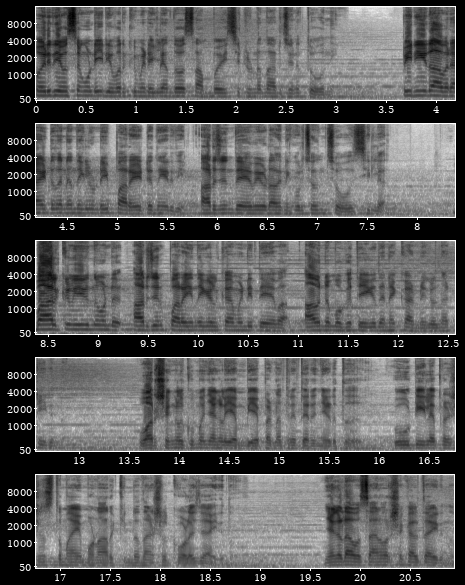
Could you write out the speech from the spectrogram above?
ഒരു ദിവസം കൊണ്ട് ഇരുവർക്കും ഇടയിൽ എന്തോ സംഭവിച്ചിട്ടുണ്ടെന്ന് അർജുന് തോന്നി. പിന്നീട് അവരായിട്ട് തന്നെ എന്തെങ്കിലും ഉണ്ടെങ്കിൽ പറയട്ടെ എന്ന് കരുതി അർജുൻ ദേവയോട് അതിനെക്കുറിച്ചൊന്നും ചോദിച്ചില്ല. ബാൽക്കണിയിൽ ഇരുന്നുകൊണ്ട് അർജുൻ പറയുന്നത് കേൾക്കാൻ വേണ്ടി ദേവ അവന്റെ മുഖത്തേക്ക് തന്നെ കണ്ണുകൾ നട്ടിയിരുന്നു വർഷങ്ങൾക്ക് മുമ്പ് ഞങ്ങൾ എം ബി എ പഠനത്തിന് തിരഞ്ഞെടുത്തത് ഊട്ടിയിലെ പ്രശസ്തമായ മൊണാർക്ക് കോളേജ് കോളേജായിരുന്നു ഞങ്ങളുടെ അവസാന വർഷക്കാലത്തായിരുന്നു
